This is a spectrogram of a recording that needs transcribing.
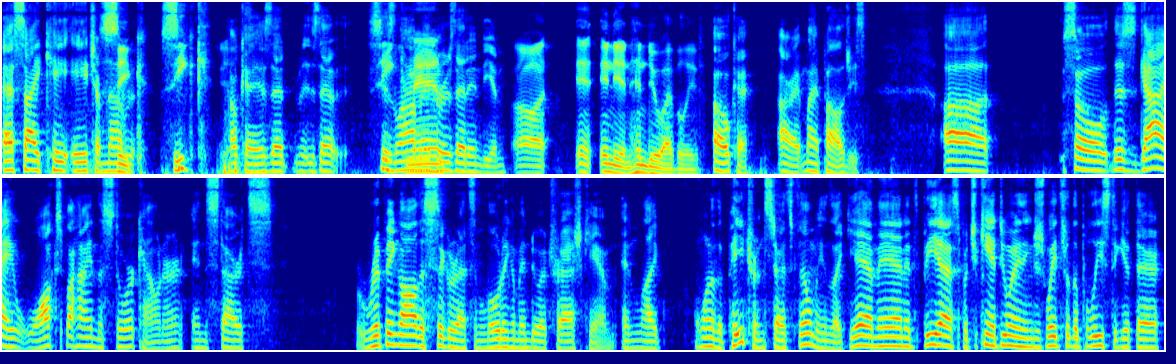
S I K H. I'm not Sikh. Sikh. Okay, is that is that Sikh, Islamic man. or is that Indian? Uh, I- Indian Hindu, I believe. Oh, okay. All right. My apologies. Uh, so this guy walks behind the store counter and starts ripping all the cigarettes and loading them into a trash can. And like one of the patrons starts filming. He's like, "Yeah, man, it's BS, but you can't do anything. Just wait for the police to get there."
